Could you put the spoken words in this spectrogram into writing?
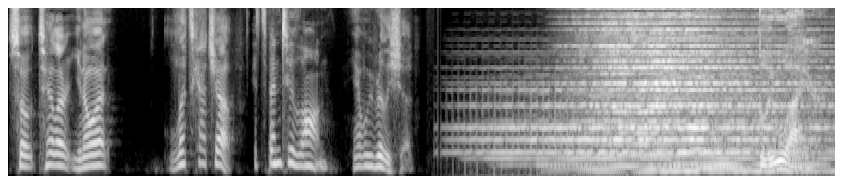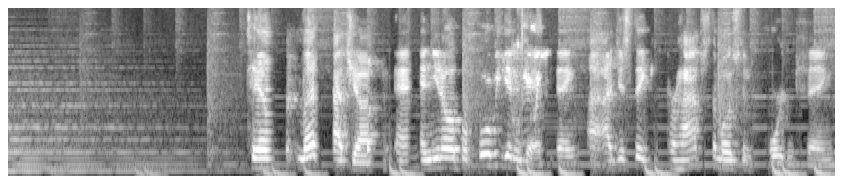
So, Taylor, you know what? Let's catch up. It's been too long. Yeah, we really should. Blue Wire. Taylor, let's catch up. And, and you know, before we get into anything, I, I just think perhaps the most important thing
